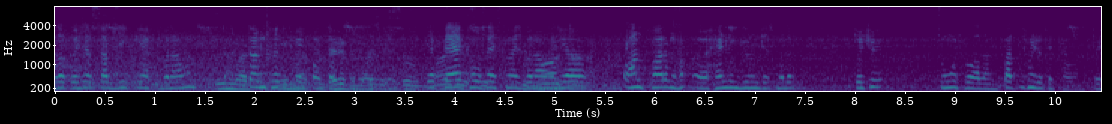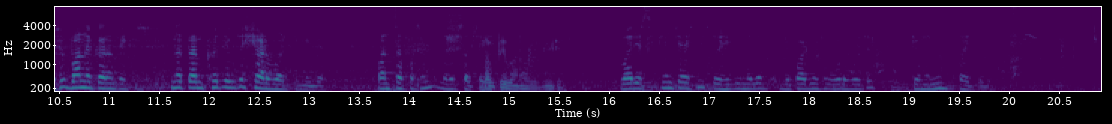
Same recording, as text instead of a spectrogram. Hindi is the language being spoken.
Uh, मतलब सब्जी के बना टन पैक हाउस आइस बनाऊँ ऑन फार्म हैंडलिंग यूनिट मतलब तुम चूंट वालान पे कस मजो तुम तुम बंद कर ना तम खुद हूँ तुम शेड वाल मिलित पंचा पर्सेंट मतलब सब्सिडी वारिया स्कीम नश तुम हूँ मतलब डिपार्टमेंट वो ओर तुम फायदे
